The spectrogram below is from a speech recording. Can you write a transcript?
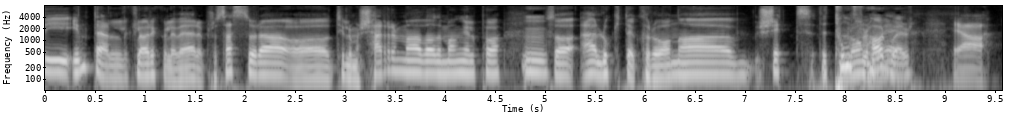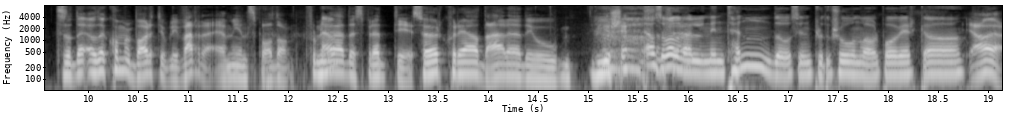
De Intel klarer ikke å levere prosessorer, og til og med skjermer var det mangel på. Mm. Så jeg lukter korona-shit. Det er tomt for hardware. Ja, så det, og det kommer bare til å bli verre, er min spådom. For nå Ja. er det spredd til Sør-Korea, der er det jo mye shit. Ja, og så var det vel Nintendo sin produksjon var vel påvirka. Ja, ja,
